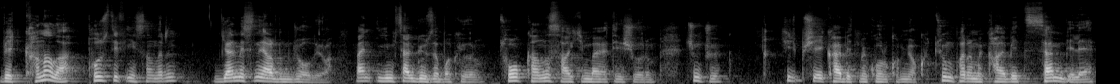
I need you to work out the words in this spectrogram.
ve kanala pozitif insanların gelmesine yardımcı oluyor. Ben iyimser gözle bakıyorum. Soğukkanlı sakin bir hayat yaşıyorum. Çünkü hiçbir şey kaybetme korkum yok. Tüm paramı kaybetsem bile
